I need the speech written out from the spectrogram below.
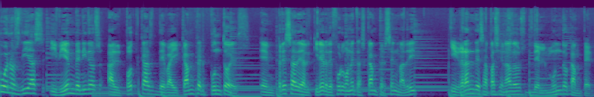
buenos días y bienvenidos al podcast de bycamper.es, empresa de alquiler de furgonetas campers en Madrid y grandes apasionados del mundo camper.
